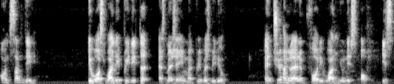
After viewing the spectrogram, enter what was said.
on Sunday. It was widely predicted as mentioned in my previous video, and 341 units of its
